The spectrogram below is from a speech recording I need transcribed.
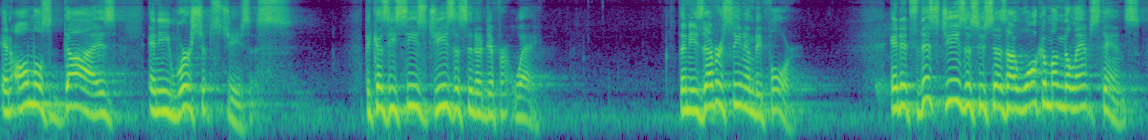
and almost dies, and he worships Jesus because he sees Jesus in a different way than he's ever seen him before. And it's this Jesus who says, I walk among the lampstands.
